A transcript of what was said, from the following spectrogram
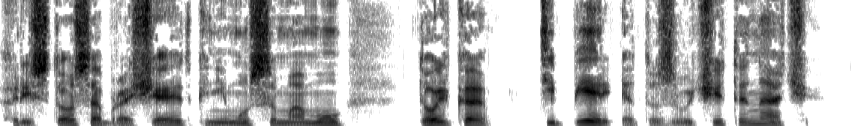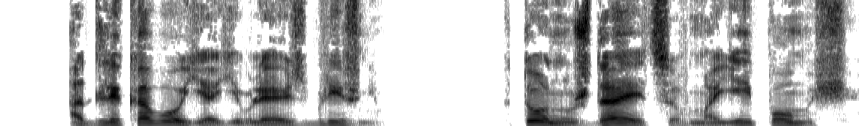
Христос обращает к нему самому, только теперь это звучит иначе. А для кого я являюсь ближним? Кто нуждается в моей помощи?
